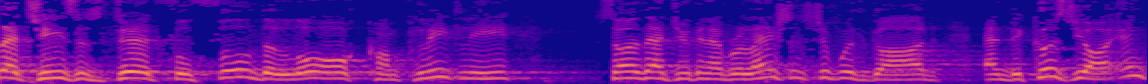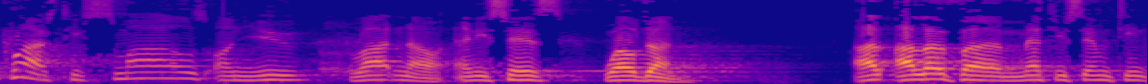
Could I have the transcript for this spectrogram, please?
that Jesus did fulfilled the law completely so that you can have relationship with God. And because you are in Christ, He smiles on you right now. And He says, Well done. I, I love uh, Matthew 17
